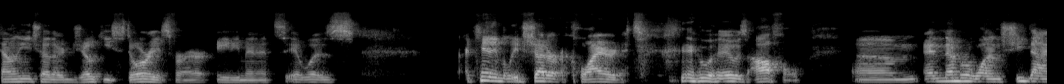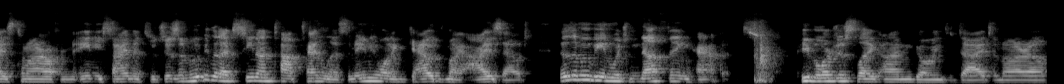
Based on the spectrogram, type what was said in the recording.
telling each other jokey stories for 80 minutes. It was I can't even believe Shudder acquired it. it, it was awful. Um, and number one, She Dies Tomorrow from Amy Seimetz, which is a movie that I've seen on top 10 lists. It made me want to gouge my eyes out. This is a movie in which nothing happens. People are just like, I'm going to die tomorrow.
